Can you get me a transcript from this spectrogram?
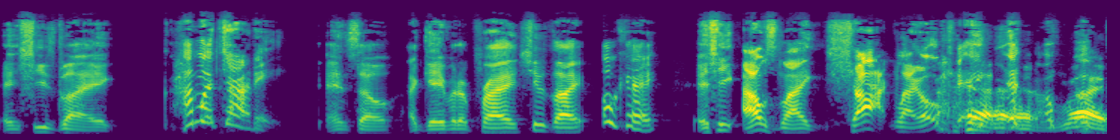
and she's like, "How much are they?" And so I gave her a price. She was like, "Okay." And she, I was like shocked, like, "Okay, right,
